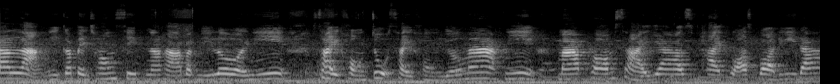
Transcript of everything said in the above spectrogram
ด้านหลังนี่ก็เป็นช่องซิปนะคะ แบบนี้เลยนี่ใส่ของจุใส่ของเยอะมากนี่มาพร้อมสายยาวสปายคลอสบอดี้ได้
